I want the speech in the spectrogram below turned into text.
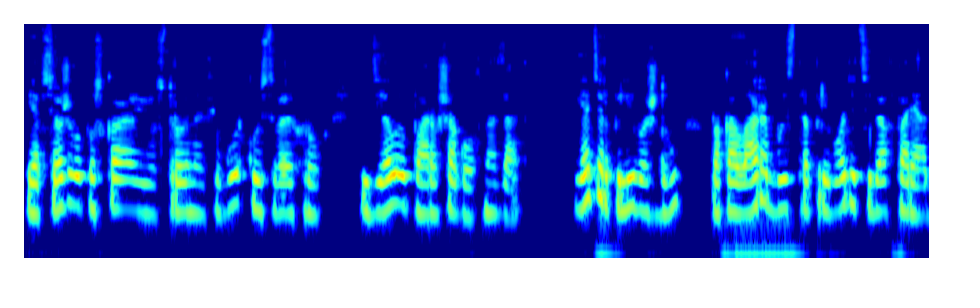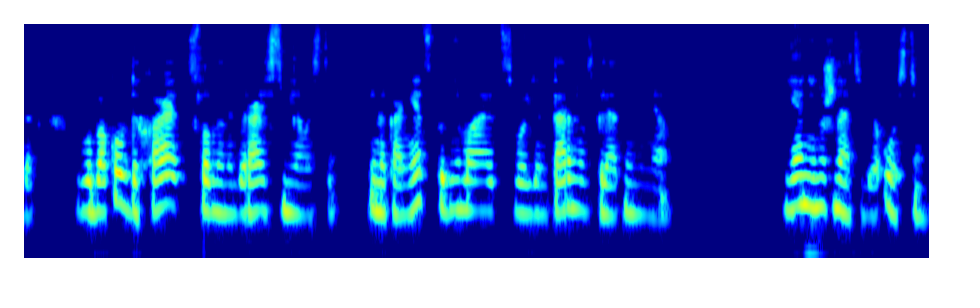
я все же выпускаю ее стройную фигурку из своих рук и делаю пару шагов назад. Я терпеливо жду, пока Лара быстро приводит себя в порядок, глубоко вдыхает, словно набираясь смелости, и, наконец, поднимает свой янтарный взгляд на меня. «Я не нужна тебе, Остин»,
